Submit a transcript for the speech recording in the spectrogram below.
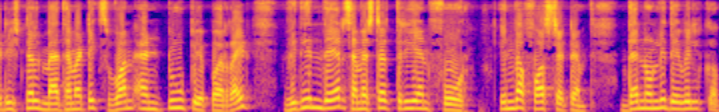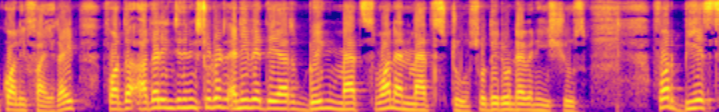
additional mathematics 1 and 2 paper right within their semester 3 and 4 in the first attempt. Then only they will qualify right. For the other engineering students anyway they are doing maths 1 and maths 2 so they don't have any issues. For bsc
